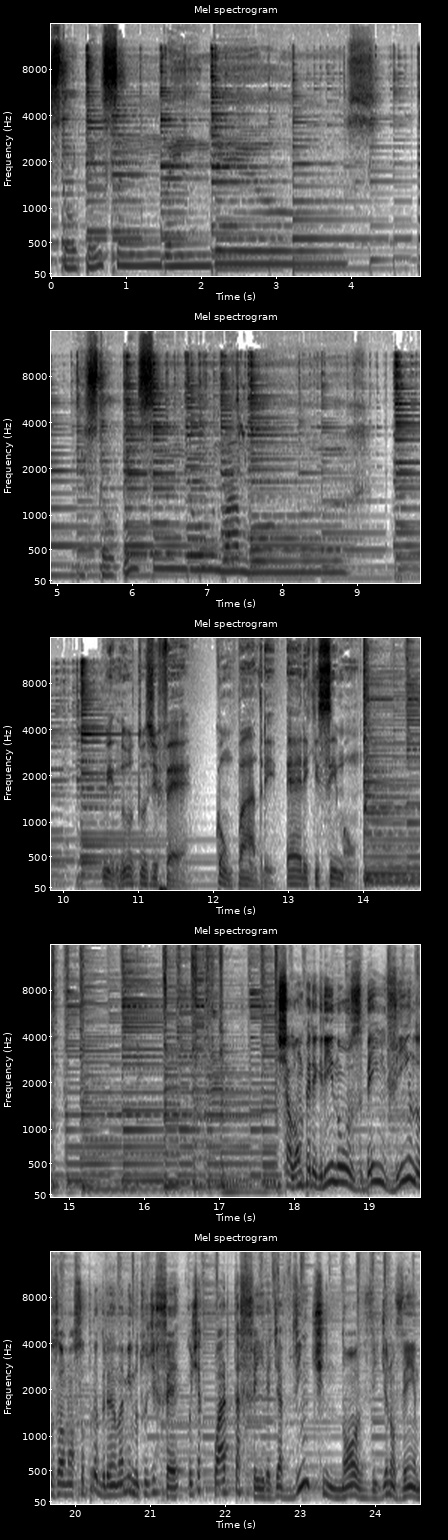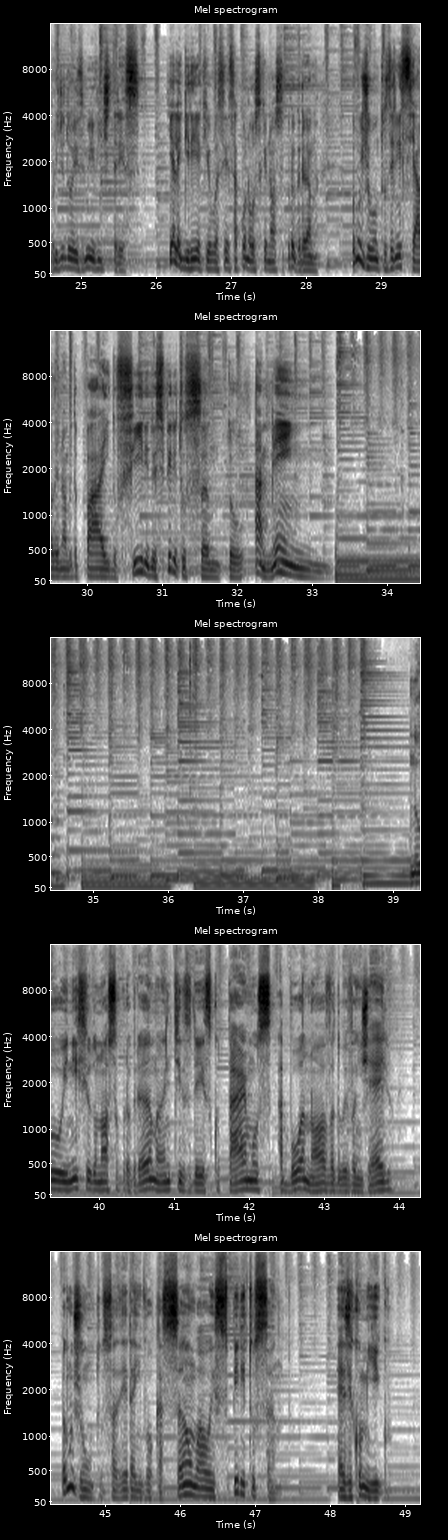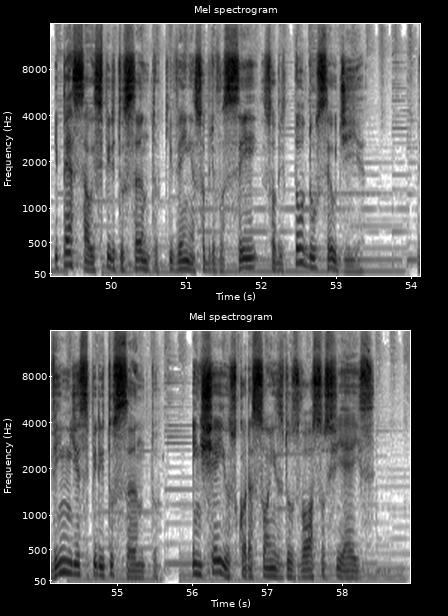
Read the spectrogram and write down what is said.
Estou pensando em Deus. Estou pensando no amor. Minutos de Fé, com Padre Eric Simon. Shalom, peregrinos! Bem-vindos ao nosso programa Minutos de Fé. Hoje é quarta-feira, dia 29 de novembro de 2023. Que alegria que você está conosco em nosso programa. Vamos juntos iniciá-lo em nome do Pai, do Filho e do Espírito Santo. Amém! No início do nosso programa, antes de escutarmos a boa nova do Evangelho, vamos juntos fazer a invocação ao Espírito Santo. Reze comigo e peça ao Espírito Santo que venha sobre você, sobre todo o seu dia. Vinde, Espírito Santo, enchei os corações dos vossos fiéis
